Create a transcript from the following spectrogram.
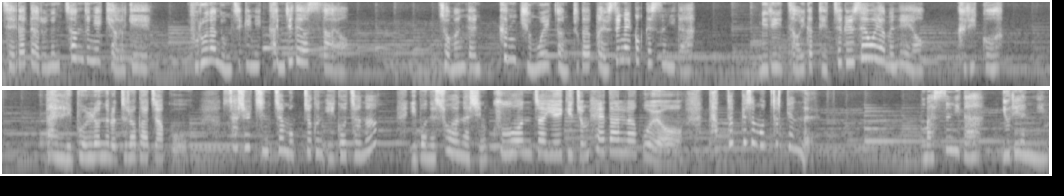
제가 다루는 천둥의 결계에 불온한 움직임이 감지되었어요. 조만간 큰 규모의 전투가 발생할 것 같습니다. 미리 저희가 대책을 세워야만 해요. 그리고 빨리 본론으로 들어가자고. 사실 진짜 목적은 이거잖아? 이번에 소환하신 구원자 얘기 좀 해달라고요. 답답해서 못 찾겠네. 맞습니다, 유리아님.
